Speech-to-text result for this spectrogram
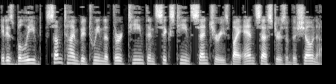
it is believed, sometime between the 13th and 16th centuries by ancestors of the Shona.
